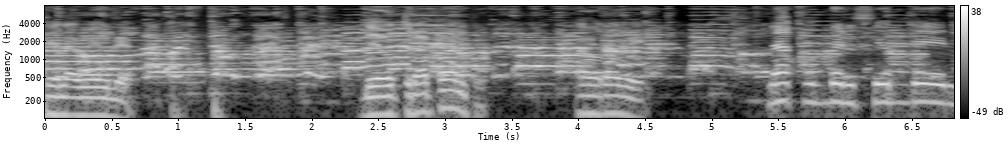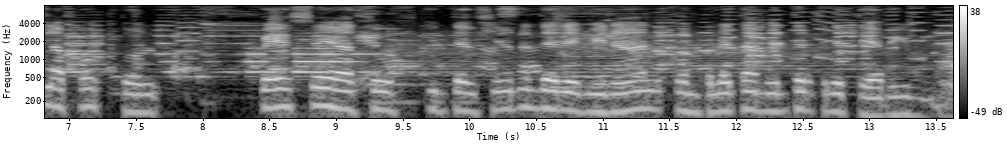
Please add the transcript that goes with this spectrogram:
de la Biblia. De otra parte, ahora bien, la conversión del apóstol, pese a sus intenciones de eliminar completamente el cristianismo,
